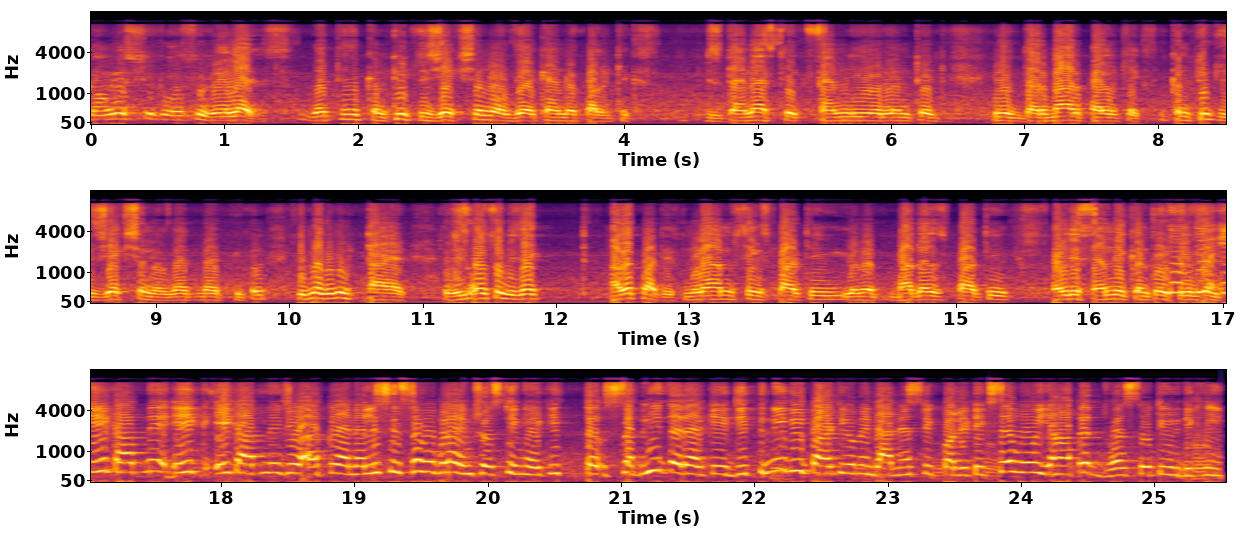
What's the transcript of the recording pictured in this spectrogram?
Congress should also realize that there is a complete rejection of their kind of politics. This dynastic, family-oriented, you know, darbar politics. Complete rejection of that by people. People are getting tired. They also reject other parties. Mulayam Singh's party, you know, Badal's party, all these family control तो, तो एक आपने एक एक आपने जो आपका एनालिसिस है वो बड़ा इंटरेस्टिंग है कि त, सभी तरह के जितनी भी पार्टियों में डायनेस्टिक पॉलिटिक्स है वो यहाँ पर ध्वस्त होती हुई दिख रही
